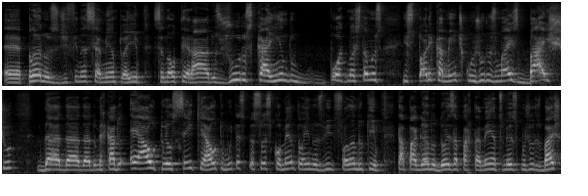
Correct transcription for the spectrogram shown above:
é, planos de financiamento aí sendo alterados, juros caindo, Pô, nós estamos historicamente com juros mais baixos da, da, da, do mercado é alto, eu sei que é alto, muitas pessoas comentam aí nos vídeos falando que tá pagando dois apartamentos mesmo com juros baixos,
